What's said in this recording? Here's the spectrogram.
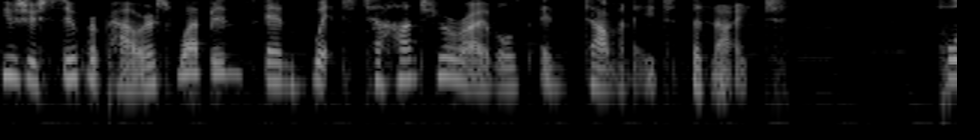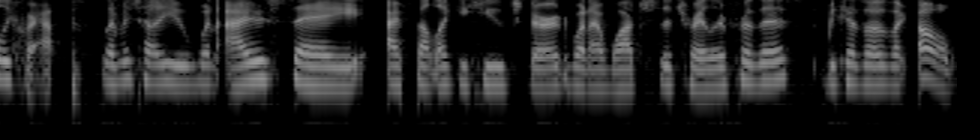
Use your superpowers, weapons, and wit to hunt your rivals and dominate the night. Holy crap. Let me tell you, when I say I felt like a huge nerd when I watched the trailer for this, because I was like, oh,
